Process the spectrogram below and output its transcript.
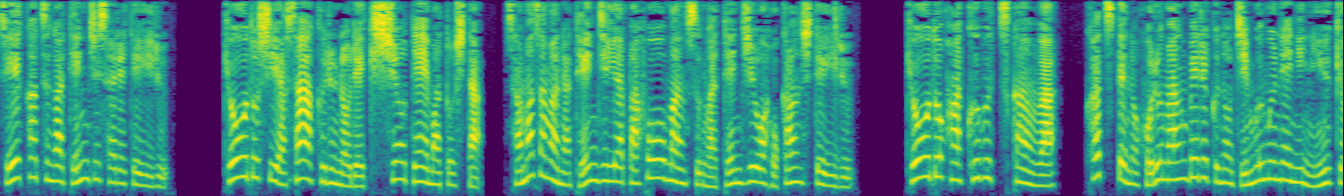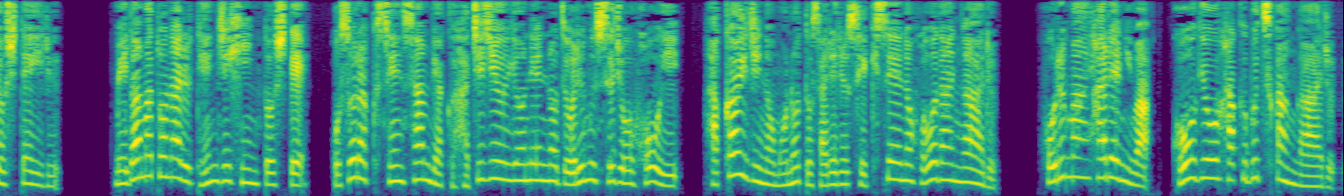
生活が展示されている。郷土史やサークルの歴史をテーマとした様々な展示やパフォーマンスが展示を保管している。郷土博物館は、かつてのホルマンベルクの事務棟に入居している。目玉となる展示品として、おそらく1384年のゾルムス城包囲、破壊時のものとされる石製の砲弾がある。ホルマンハレには工業博物館がある。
